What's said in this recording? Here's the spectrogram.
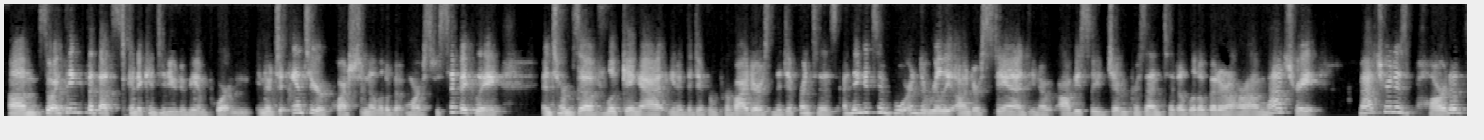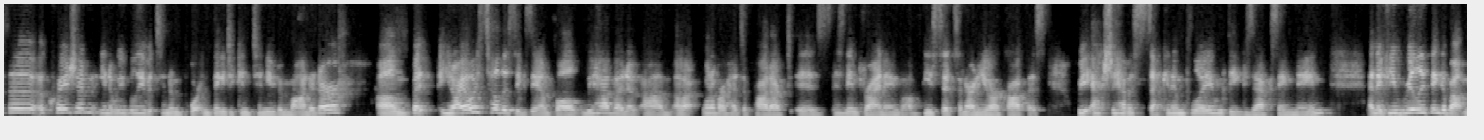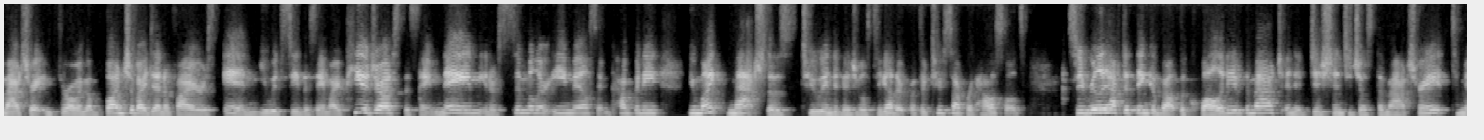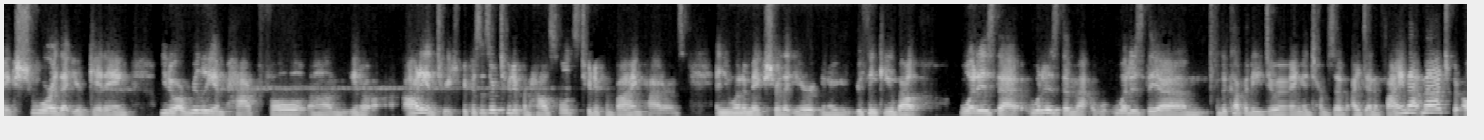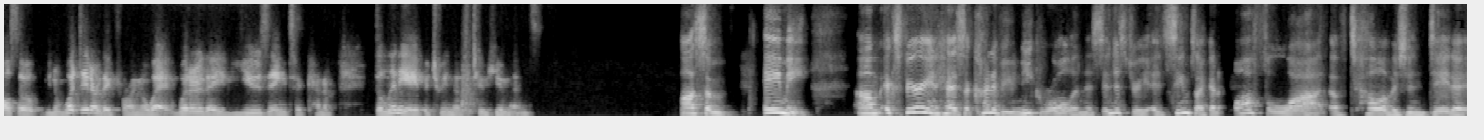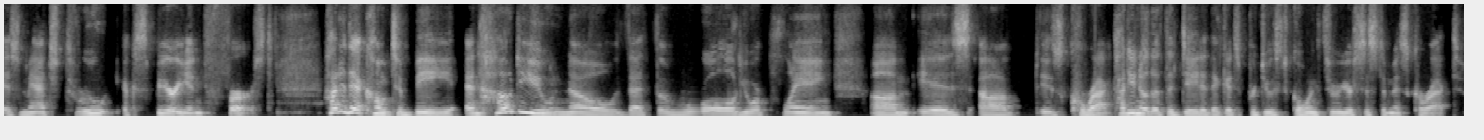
Um, so i think that that's going to continue to be important. You know to answer your question a little bit more specifically in terms of looking at you know the different providers and the differences i think it's important to really understand you know obviously jim presented a little bit around match rate. Match rate is part of the equation. You know we believe it's an important thing to continue to monitor Um, but you know, I always tell this example. We have an, um, uh, one of our heads of product is his name's Ryan Engel. He sits in our New York office. We actually have a second employee with the exact same name. And if you really think about match rate and throwing a bunch of identifiers in, you would see the same IP address, the same name, you know, similar email, same company. You might match those two individuals together, but they're two separate households. So you really have to think about the quality of the match in addition to just the match rate to make sure that you're getting, you know, a really impactful, um, you know, audience reach because those are two different households, two different buying patterns, and you want to make sure that you're, you know, you're thinking about what is that what is the what is the um, the company doing in terms of identifying that match but also you know what data are they throwing away what are they using to kind of delineate between those two humans awesome Aimee um, Experian has a kind of a unique role in this industry. It seems like an awful lot of television data is matched through Experian first. How did that come to be? And how do you know that the role you're playing um, is, uh, is correct? How do you know that the data that gets produced going through your system is correct?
